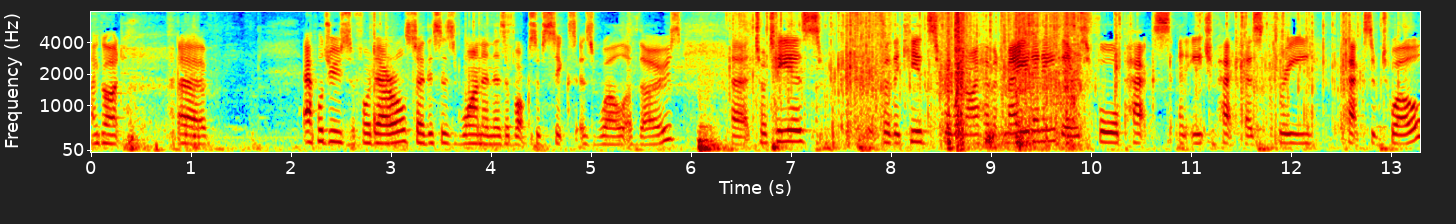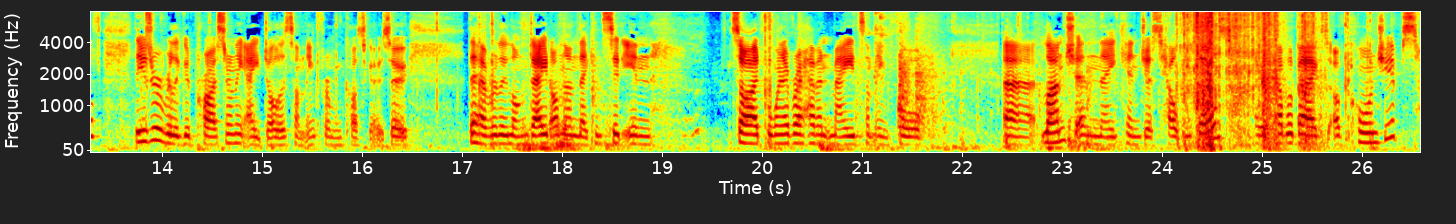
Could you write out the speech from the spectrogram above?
I got uh, apple juice for Darryl. So this is one, and there's a box of six as well of those. Uh, tortillas for the kids for when I haven't made any. There's four packs, and each pack has three packs of 12. These are a really good price. They're only $8 something from Costco. So they have a really long date on them. They can sit inside for whenever I haven't made something for uh, lunch and they can just help themselves. I a couple of bags of corn chips,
